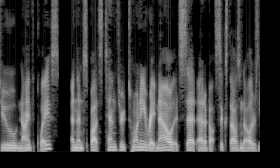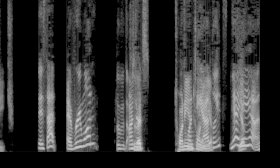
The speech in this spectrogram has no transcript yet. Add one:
to ninth place, and then spots 10 through 20 right now it's set at about six thousand dollars each. Is that everyone? Aren't so that's 20, 20, and 20. yep. athletes? Yeah, Yep. yeah, yeah.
